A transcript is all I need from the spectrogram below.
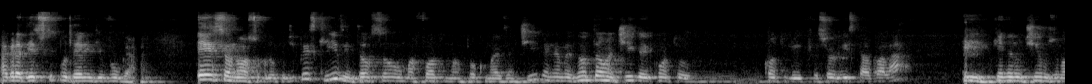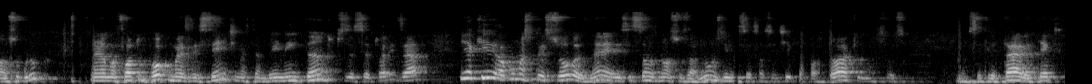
Agradeço se puderem divulgar. Esse é o nosso grupo de pesquisa, então são uma foto um pouco mais antiga, né, mas não tão antiga quanto, quanto o professor Luiz estava lá, que ainda não tínhamos o nosso grupo. É uma foto um pouco mais recente, mas também nem tanto, precisa ser atualizada. E aqui algumas pessoas, né, esses são os nossos alunos de iniciação científica pós-doc, nossos secretário, técnico,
